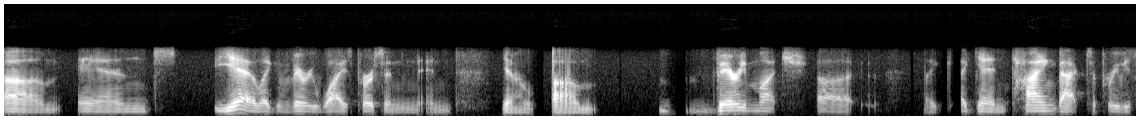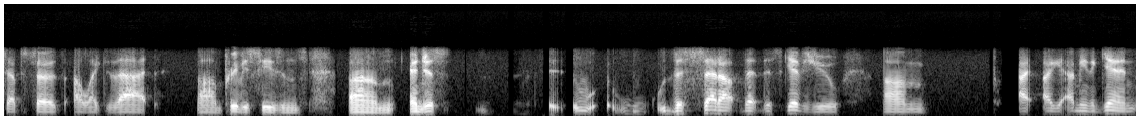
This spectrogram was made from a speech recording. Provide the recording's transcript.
Um, and yeah, like a very wise person, and you know, um, very much uh, like again tying back to previous episodes. I like that um, previous seasons, um, and just the setup that this gives you. Um, I, I I mean again,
